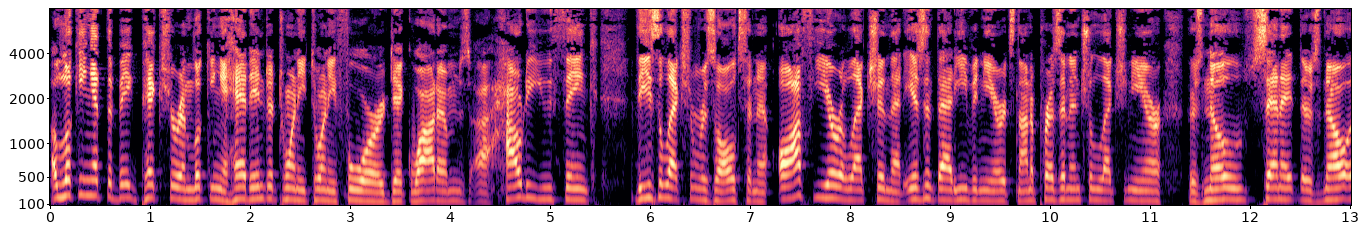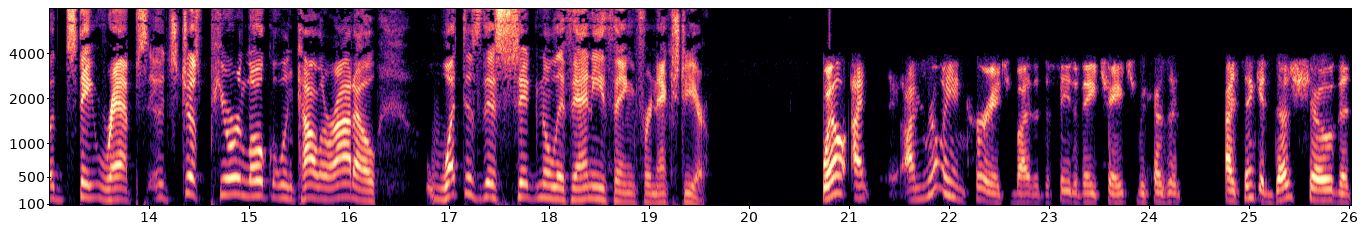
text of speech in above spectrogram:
Uh, looking at the big picture and looking ahead into 2024, Dick Wadhams, uh, how do you think these election results in an off year election that isn't that even year? It's not a presidential election year. There's no Senate, there's no state reps. It's just pure local in Colorado. What does this signal, if anything, for next year? Well, I, I'm really encouraged by the defeat of HH because it, I think it does show that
